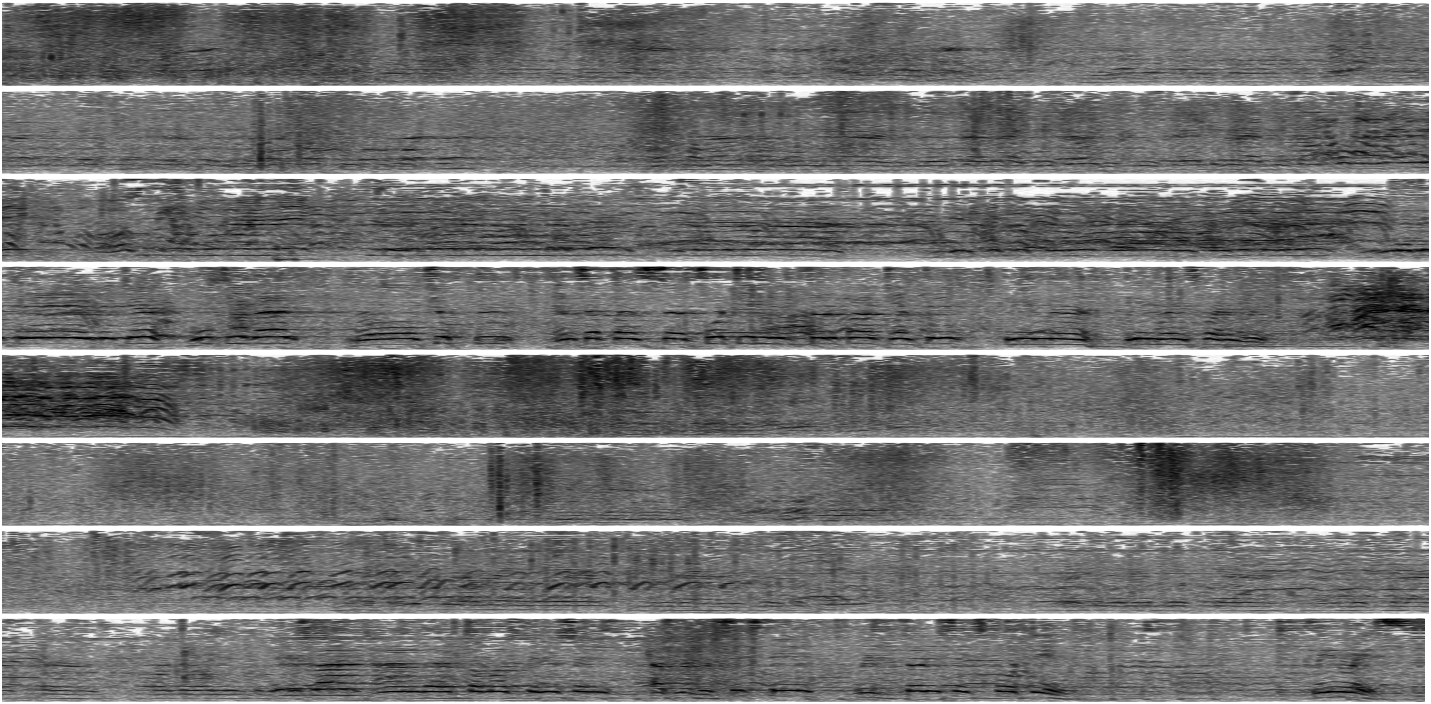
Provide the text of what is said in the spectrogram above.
as uh, 14 with 35-20. Clean, uh, clean race for Henry. Thomas finishing as number 16 with 36-14. Clean race.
